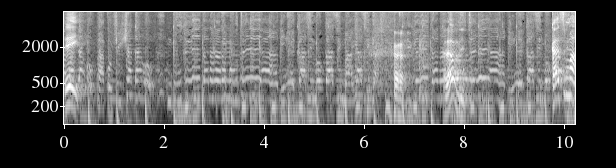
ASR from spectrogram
Hey. I love it. Kasma.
